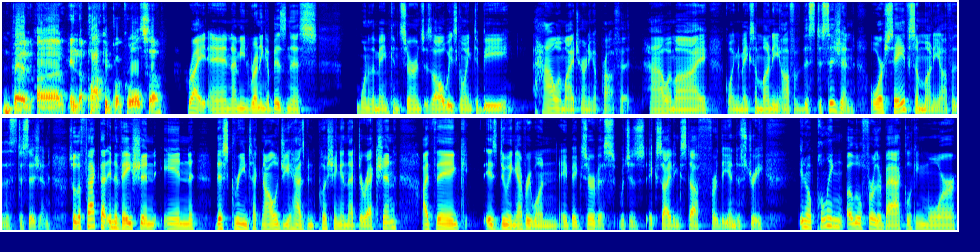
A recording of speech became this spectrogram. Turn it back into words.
but uh, in the pocketbook also. Right, and I mean, running a business, one of the main concerns is always going to be how am I turning a profit? How am I going to make some money off of this decision or save some money off of this decision? So, the fact that innovation in this green technology has been pushing in that direction, I think is doing everyone a big service, which is exciting stuff for the industry. You know, pulling a little further back, looking more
